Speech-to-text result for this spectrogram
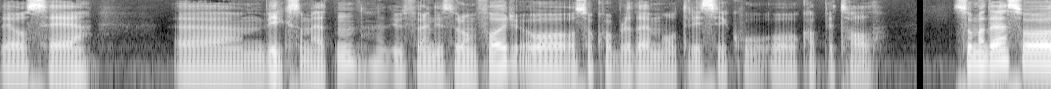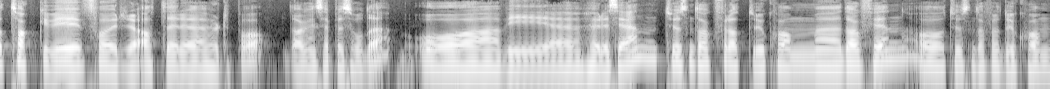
Det å se uh, virksomheten, de utfordringene de står overfor, og også koble det mot risiko og kapital. Så med det så takker vi for at dere hørte på dagens episode, og vi høres igjen. Tusen takk for at du kom, Dagfinn, og tusen takk for at du kom,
